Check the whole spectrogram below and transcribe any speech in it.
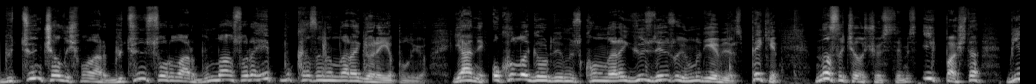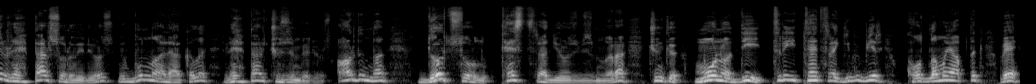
bütün çalışmalar, bütün sorular bundan sonra hep bu kazanımlara göre yapılıyor. Yani okulda gördüğümüz konulara yüzde yüz uyumlu diyebiliriz. Peki nasıl çalışıyor sistemimiz? İlk başta bir rehber soru veriyoruz ve bununla alakalı rehber çözüm veriyoruz. Ardından dört soruluk test diyoruz biz bunlara. Çünkü mono, di, tri, tetra gibi bir kodlama yaptık ve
